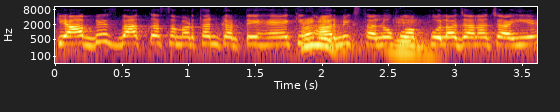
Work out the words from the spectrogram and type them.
क्या आप भी इस बात का समर्थन करते हैं कि धार्मिक स्थलों को अब खोला जाना चाहिए?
